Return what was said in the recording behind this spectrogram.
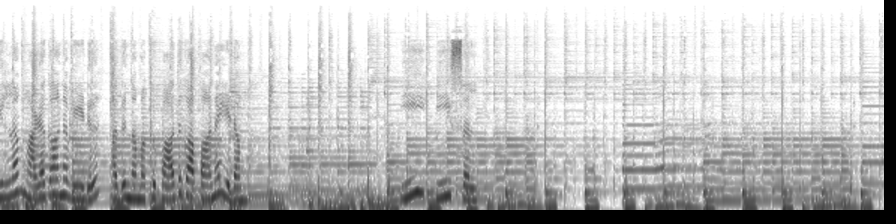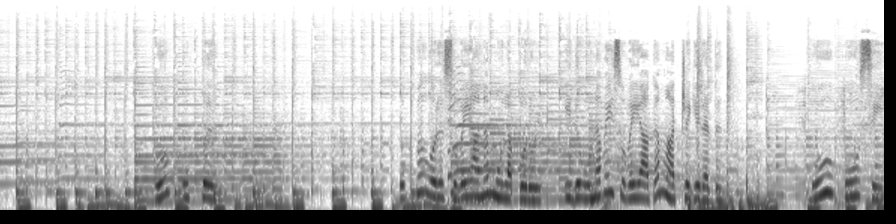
இல்லம் அழகான வீடு அது நமக்கு பாதுகாப்பான இடம். ஈ ஈசல். உப்பு. உப்பு ஒரு சுவையான மூலப்பொருள். இது உணவை சுவையாக மாற்றுகிறது. ஊ ஊசி.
